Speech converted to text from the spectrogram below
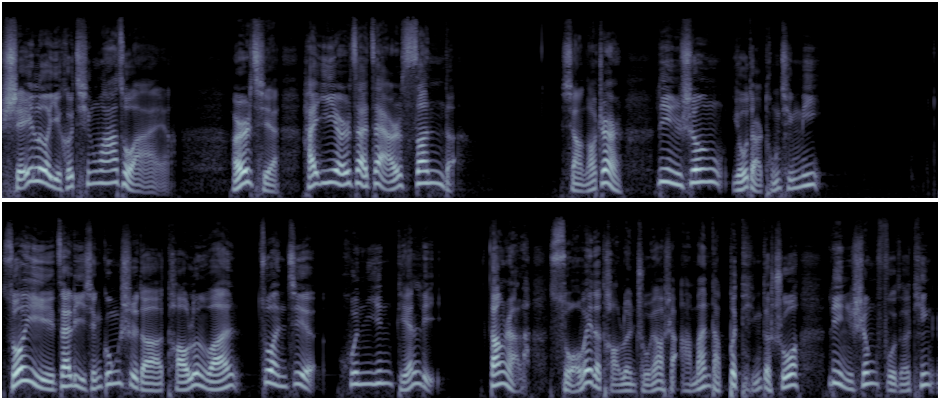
谁乐意和青蛙做爱呀？而且还一而再、再而三的。想到这儿，林生有点同情咪。所以在例行公事的讨论完钻戒婚姻典礼，当然了，所谓的讨论主要是阿曼达不停的说，林生负责听，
